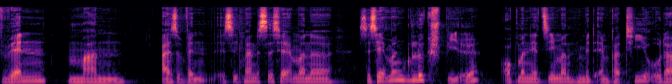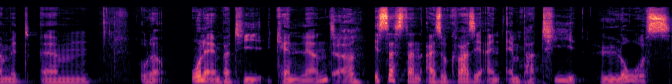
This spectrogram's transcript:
Wenn man, also wenn, ich meine, es ist ja immer eine, es ist ja immer ein Glücksspiel, ob man jetzt jemanden mit Empathie oder mit, ähm, oder ohne Empathie kennenlernt. Ja. Ist das dann also quasi ein Empathie-Los?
